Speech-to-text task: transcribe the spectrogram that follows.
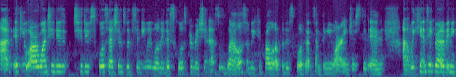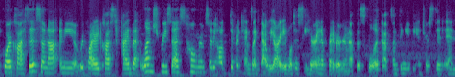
Um, if you are wanting to, to do school sessions with Cindy, we will need the school's permission as well. So we can follow up with the school if that's something you are interested in. Um, we can't take her out of any core classes, so not any required class time, but lunch, recess, homeroom, study hall, different times like that, we are able to see her in a private room at the school if that's something you'd be interested in.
